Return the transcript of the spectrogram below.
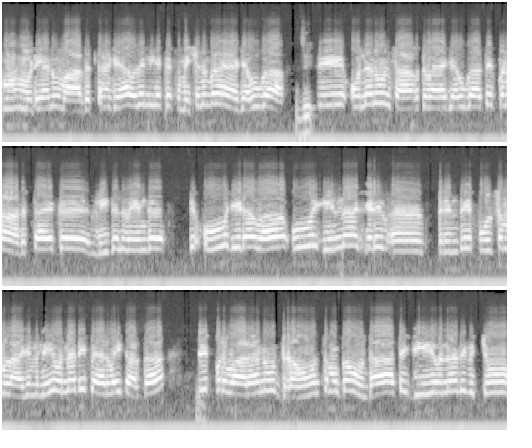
ਮੁੰਡਿਆਂ ਨੂੰ ਮਾਰ ਦਿੱਤਾ ਗਿਆ ਉਹਦੇ ਲਈ ਇੱਕ ਕਮਿਸ਼ਨ ਬਣਾਇਆ ਜਾਊਗਾ ਤੇ ਉਹਨਾਂ ਨੂੰ ਇਨਸਾਫ ਦਿਵਾਇਆ ਜਾਊਗਾ ਤੇ ਬਣਾ ਦਿੱਤਾ ਇੱਕ ਲੀਗਲ ਵਿੰਗ ਤੇ ਉਹ ਜਿਹੜਾ ਵਾ ਉਹ ਇਹਨਾਂ ਜਿਹੜੇ ਦਰਿੰਦੇ ਪੁਲਿਸ ਮੁਲਾਜ਼ਮ ਨੇ ਉਹਨਾਂ ਦੀ ਪੈਰਵਾਈ ਕਰਦਾ ਤੇ ਪਰਿਵਾਰਾਂ ਨੂੰ ਡਰਾਉਣ ਧਮਕਾਉਣ ਦਾ ਤੇ ਜੇ ਉਹਨਾਂ ਦੇ ਵਿੱਚੋਂ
